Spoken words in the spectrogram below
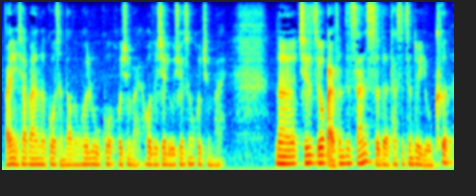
白领下班的过程当中会路过，会去买，或者一些留学生会去买。那其实只有百分之三十的，它是针对游客的，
